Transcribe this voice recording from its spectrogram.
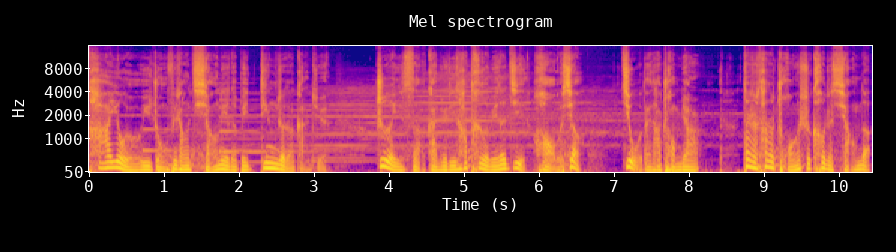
他又有一种非常强烈的被盯着的感觉。这一次啊，感觉离他特别的近，好像就在他床边儿但是他的床是靠着墙的，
